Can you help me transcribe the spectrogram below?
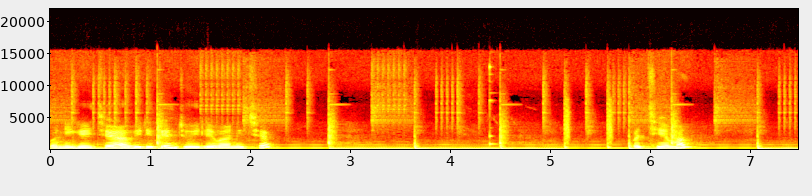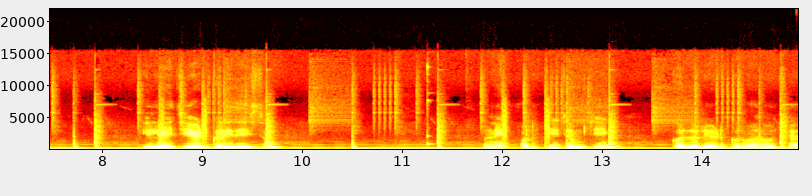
બની ગઈ છે. આવી રીતે જોઈ લેવાની છે. પછી એમાં ઇલાયચી એડ કરી દઈશું અને અડધી ચમચી કલર એડ કરવાનો છે.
